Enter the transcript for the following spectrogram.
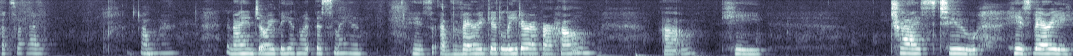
that's what I I'm learning, and I enjoy being with this man. He's a very good leader of our home. Um, he tries to he's very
